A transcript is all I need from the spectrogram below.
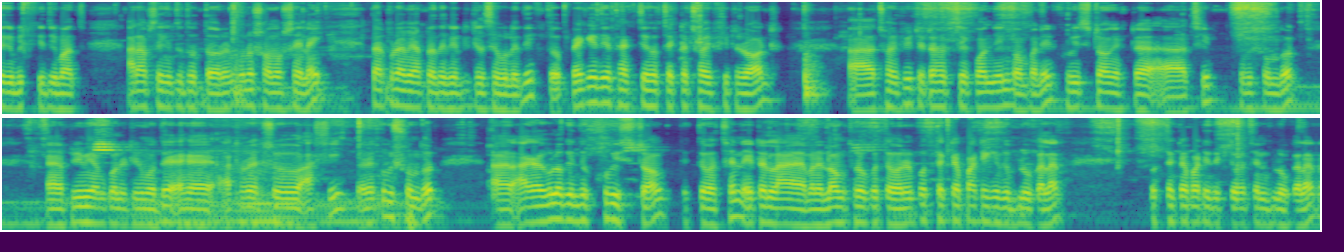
থেকে বিশ কেজি মাছ আরামসে কিন্তু ধরতে পারবেন, কোনো সমস্যাই নাই। তারপরে আমি আপনাদেরকে ডিটেলসে বলে দিই। তো প্যাকেজে থাকছে হচ্ছে একটা ছয় ফিট রড ছয় ফিট এটা হচ্ছে কনজিন কোম্পানির খুবই স্ট্রং একটা ছিপ খুবই সুন্দর। প্রিমিয়াম কোয়ালিটির মধ্যে আঠারো একশো আশি মানে খুবই সুন্দর। আর আগাগুলো কিন্তু খুবই স্ট্রং দেখতে পাচ্ছেন। এটা মানে লং থ্রো করতে পারেন। প্রত্যেকটা পার্টি কিন্তু ব্লু কালার প্রত্যেকটা পার্টি দেখতে পাচ্ছেন ব্লু কালার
